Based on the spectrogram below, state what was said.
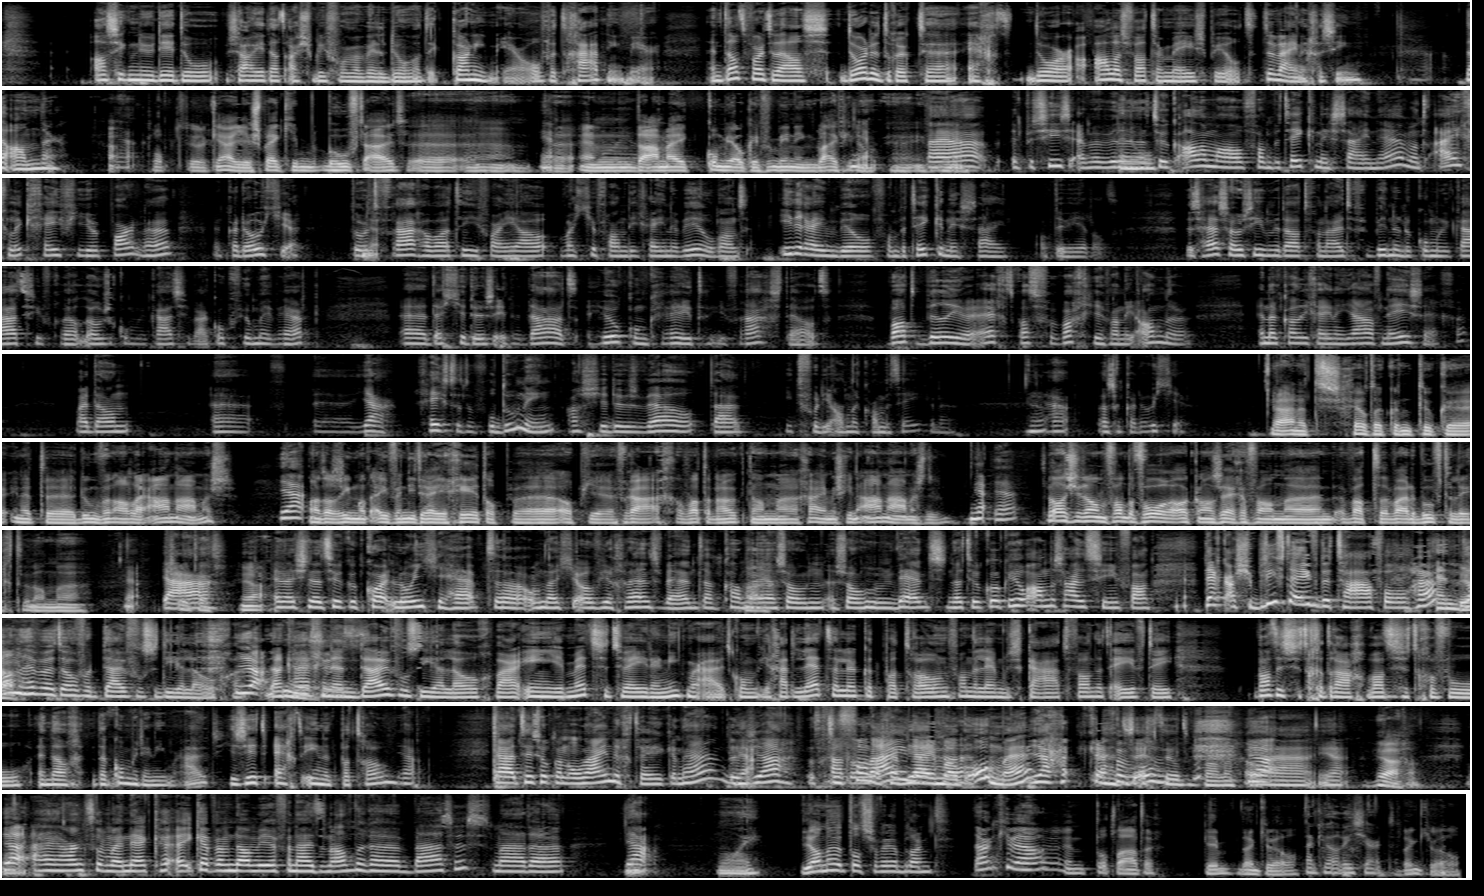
als ik nu dit doe, zou je dat alsjeblieft voor me willen doen? Want ik kan niet meer of het gaat niet meer. En dat wordt wel eens door de drukte, echt door alles wat er meespeelt, te weinig gezien. Ja. De ander. Ja, klopt natuurlijk. Ja, je spreekt je behoefte uit. Uh, ja. en daarmee kom je ook in verbinding, blijf je ja. nou, uh, Nou ja, precies. En we willen natuurlijk allemaal van betekenis zijn. Hè? Want eigenlijk geef je je partner een cadeautje. Door te vragen wat, hij van jou, wat je van diegene wil. Want iedereen wil van betekenis zijn op de wereld. Dus hè, zo zien we dat vanuit de verbindende communicatie of geweldloze communicatie, waar ik ook veel mee werk. Uh, dat je dus inderdaad heel concreet je vraag stelt. Wat wil je echt? Wat verwacht je van die ander? En dan kan diegene ja of nee zeggen. Maar dan uh, uh, ja, geeft het een voldoening als je dus wel daar iets voor die ander kan betekenen. Ja, ja dat is een cadeautje. Ja, en het scheelt ook natuurlijk in het doen van allerlei aannames. Ja. Want als iemand even niet reageert op, uh, op je vraag of wat dan ook, dan uh, ga je misschien aannames doen. Ja. ja. Terwijl als je dan van tevoren al kan zeggen van uh, wat, waar de behoefte ligt, dan ja. Ja. ja. en als je natuurlijk een kort lontje hebt, uh, omdat je over je grens bent, dan kan er zo'n zo'n wens natuurlijk ook heel anders uitzien van, dek alsjeblieft even de tafel. Hè? En dan hebben we het over duivelse dialogen. Ja, dan krijg je een duivelsdialoog waarin je met z'n tweeën er niet meer uitkomt. Je gaat letterlijk het patroon van de lemniscaat, van het EFT wat is het gedrag? Wat is het gevoel? En dan, dan kom je er niet meer uit. Je zit echt in het patroon. Ja. Ja, het is ook een oneindig teken, hè? Dus ja, ja dat gaat toevallig oneindig. heb jij hem ook om, hè? Ja, ik heb het is echt heel toevallig. Ja, ja. ja. ja. hij hangt om mijn nek. Ik heb hem dan weer vanuit een andere basis, maar uh, ja. Mooi. Janne, tot zover bedankt. Dankjewel. En tot later. Kim, dankjewel. Dankjewel, Richard. Dankjewel.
